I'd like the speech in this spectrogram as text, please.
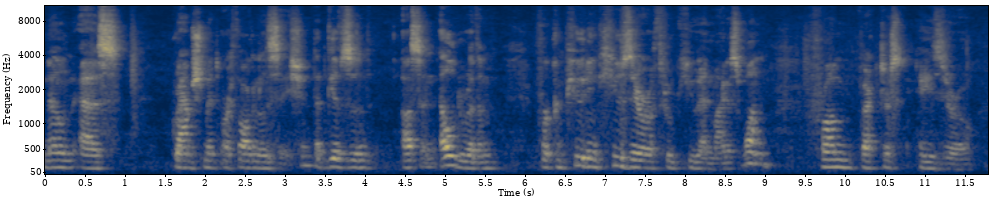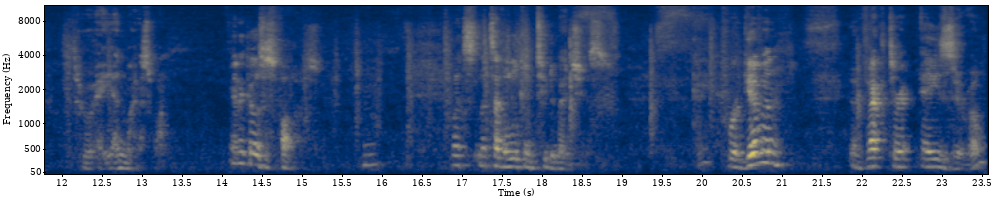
known as Gram-Schmidt orthogonalization that gives us an algorithm for computing q0 through qn minus 1 from vectors a0 through an minus 1. And it goes as follows. Let's, let's have a look in two dimensions. Okay. We're given a vector a0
